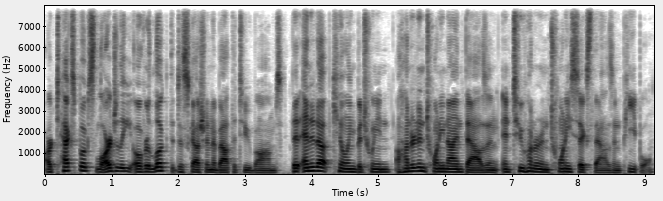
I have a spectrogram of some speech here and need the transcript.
Our textbooks largely overlook the discussion about the two bombs that ended up killing between 129,000 and 226,000 people,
